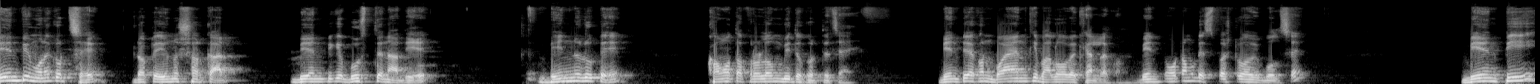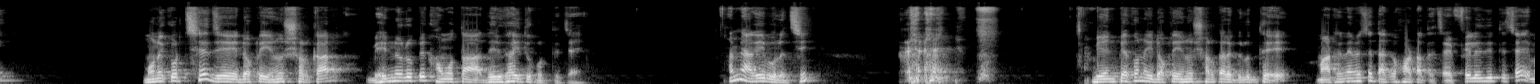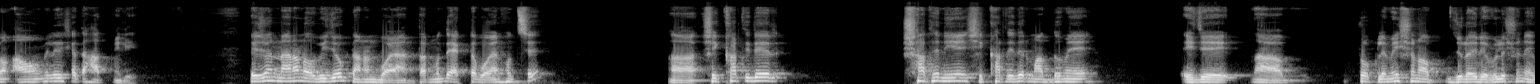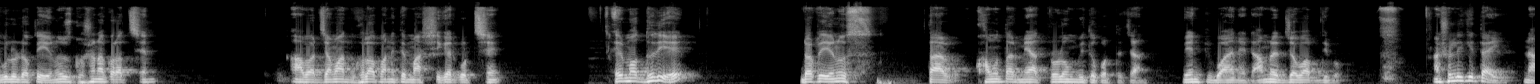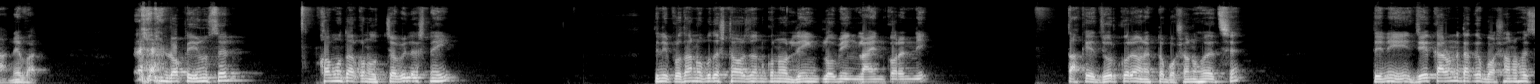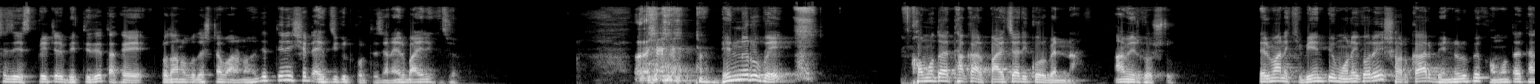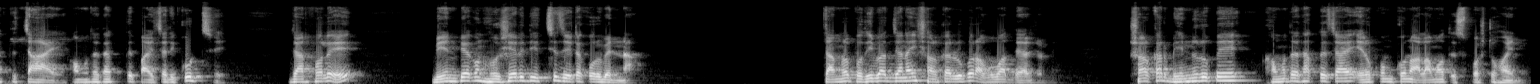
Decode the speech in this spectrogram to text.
BNP মনে করছে doctor Yunus সরকার বিএনপিকে বুঝতে না দিয়ে ভিন্ন রূপে ক্ষমতা প্রলম্বিত করতে চায়। বিএনপি এখন বয়ান কি ভালোভাবে খেয়াল রাখুন। বিএনপি মোটামুটি স্পষ্টভাবে বলছে, বিএনপি মনে করছে যে ডক্টর ইউনুস সরকার ভিন্ন রূপে ক্ষমতা দীর্ঘায়িত করতে চায়। আমি আগেই বলেছি, বিএনপি এখন এই ডক্টর ইউনুস সরকারের বিরুদ্ধে মাঠে নেমেছে, তাকে হটাতে চায়, ফেলে দিতে চায় এবং আওয়ামী লীগের সাথে হাত মিলিয়ে। এই জন্য নানান অভিযোগ, নানান বয়ান। তার মধ্যে একটা বয়ান হচ্ছে শিক্ষার্থীদের সাথে নিয়ে, শিক্ষার্থীদের মাধ্যমে এই যে প্রোক্লেমেশন অফ জুলাই রেভলিউশন এগুলো ডক্টর ইউনুস ঘোষণা করাচ্ছেন। আবার জামাত ঘোলা পানিতে মাছ শিকার করছে। এর মধ্য দিয়ে ডক্টর ইউনুস তার ক্ষমতার মেয়াদ প্রলম্বিত করতে চান। বিএনপি বয়ান এটা আমরা জবাব দিব। আসলে কি তাই? না নেভার ডক্টর ইউনুসের ক্ষমতার কোনো উচ্চাভিলাষ নেই। তিনি প্রধান উপদেষ্টা অর্জন কোনো লিঙ্ক লবিং লাইন করেননি। তাকে জোর করে অনেকটা বসানো হয়েছে। তিনি যে কারণে তাকে বসানো হয়েছে, যে স্পিরিটের ভিত্তিতে তাকে প্রধান উপদেষ্টা বানানো হয়েছে, তিনি সেটা এক্সিকিউট করতে চান, এর বাইরে কিছু। ভিন্ন রূপে ক্ষমতায় থাকার পায়চারি করবেন না। আমির খসরু। এর মানে কি? বিএনপি মনে করে সরকার ভিন্ন রূপে ক্ষমতায় থাকতে চায়, ক্ষমতায় থাকতে পায়চারি করছে। যার ফলে বিএনপি এখন হুঁশিয়ারি দিচ্ছে যে এটা করবেন না। আমরা প্রতিবাদ জানাই সরকারের উপর অপবাদ দেওয়ার জন্য। সরকার ভিন্ন রূপে ক্ষমতায় থাকতে চায় এরকম কোনো আলামত স্পষ্ট হয়নি।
